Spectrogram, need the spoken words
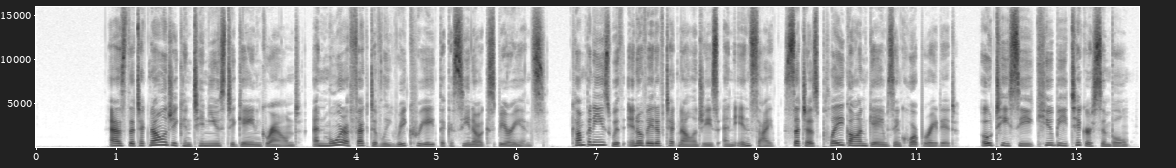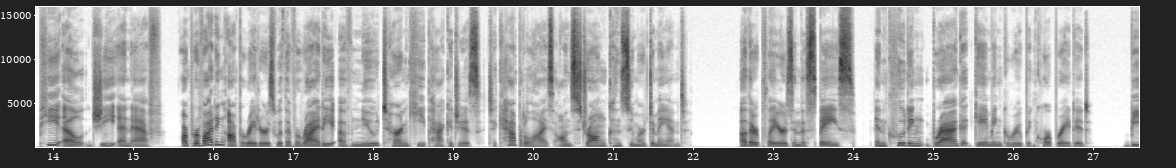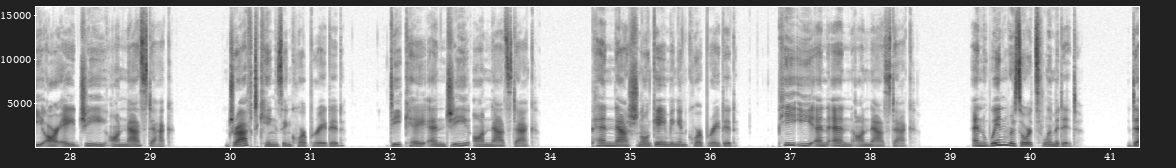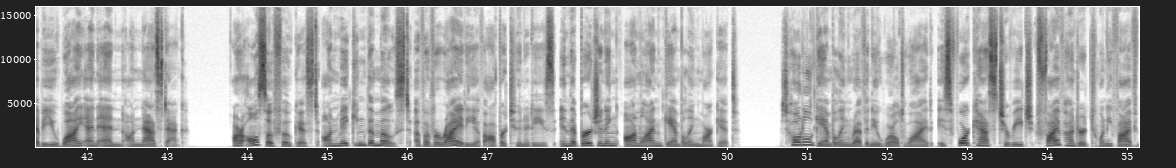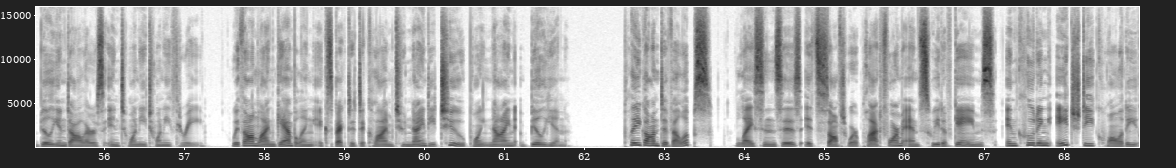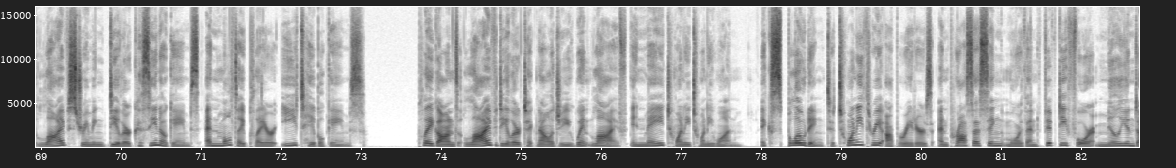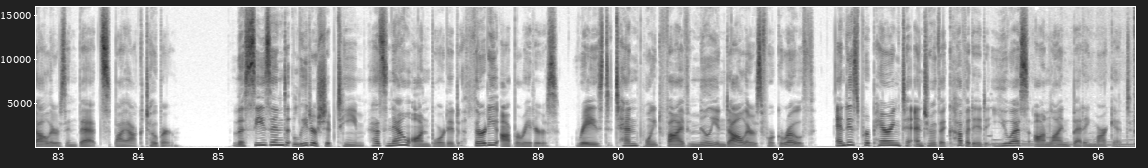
As the technology continues to gain ground and more effectively recreate the casino experience, companies with innovative technologies and insight, such as Playgon Games Incorporated, OTC QB ticker symbol PLGNF, are providing operators with a variety of new turnkey packages to capitalize on strong consumer demand. Other players in the space, including Bragg Gaming Group Incorporated, BRAG on NASDAQ, DraftKings Incorporated, DKNG on NASDAQ, Penn National Gaming Incorporated, PENN on NASDAQ, and Wynn Resorts Limited, WYNN on NASDAQ, are also focused on making the most of a variety of opportunities in the burgeoning online gambling market. Total gambling revenue worldwide is forecast to reach $525 billion in 2023 with online gambling expected to climb to 92.9 billion. Playgon develops, licenses its software platform and suite of games, including HD quality live streaming dealer casino games and multiplayer e table games. Playgon's live dealer technology went live in May 2021, exploding to 23 operators and processing more than $54 million in bets by October. The seasoned leadership team has now onboarded 30 operators, raised $10.5 million for growth, and is preparing to enter the coveted U.S. online betting market.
